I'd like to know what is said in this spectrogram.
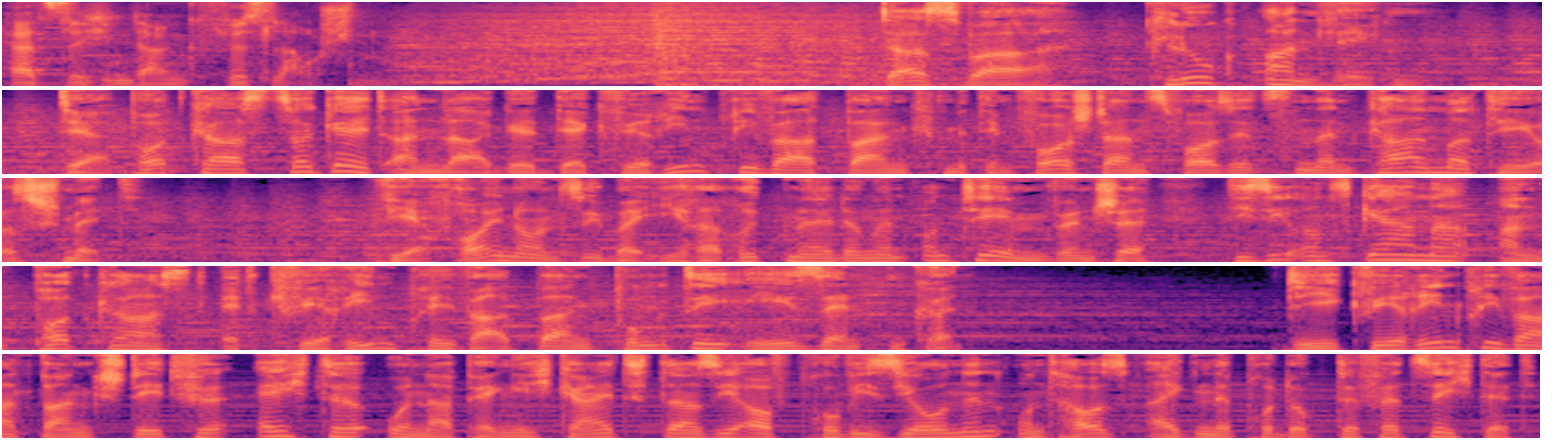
herzlichen Dank fürs Lauschen. Das war Klug anlegen. Der Podcast zur Geldanlage der Quirin Privatbank mit dem Vorstandsvorsitzenden Karl Matthäus Schmidt. Wir freuen uns über Ihre Rückmeldungen und Themenwünsche, die Sie uns gerne an podcast.querinprivatbank.de senden können. Die Quirin Privatbank steht für echte Unabhängigkeit, da sie auf Provisionen und hauseigene Produkte verzichtet.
